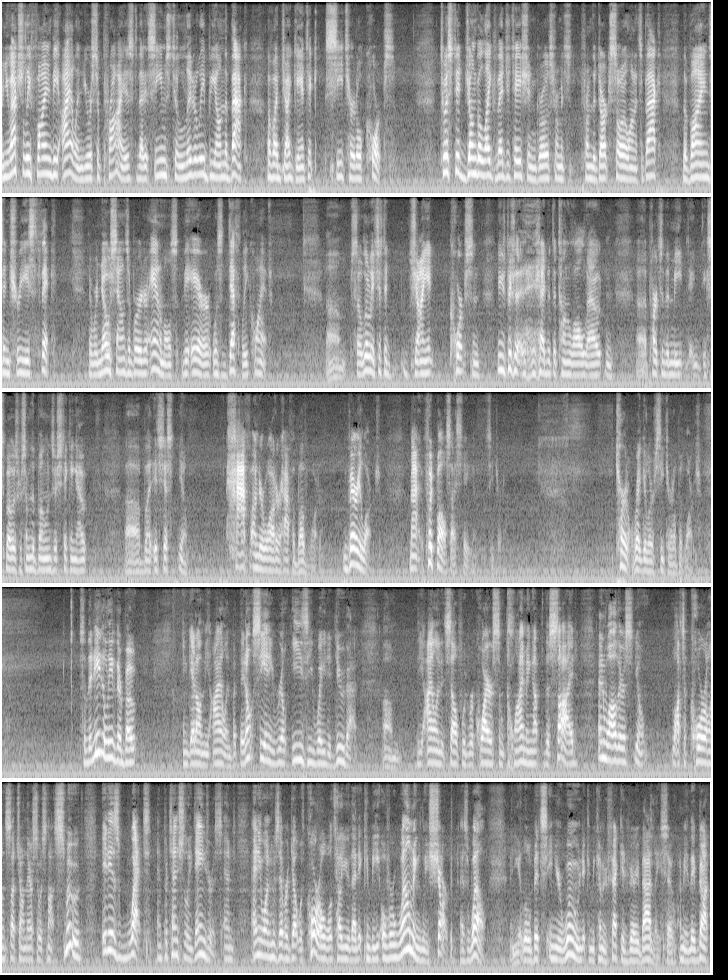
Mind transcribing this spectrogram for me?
When you actually find the island, you are surprised that it seems to literally be on the back of a gigantic sea turtle corpse. Twisted jungle like vegetation grows from, its, from the dark soil on its back, the vines and trees thick. There were no sounds of bird or animals. The air was deathly quiet. Um, so literally, it's just a giant corpse, and you can picture the head with the tongue lolled out, and uh, parts of the meat exposed where some of the bones are sticking out. Uh, but it's just, you know, half underwater, half above water. Very large. football size stadium, sea turtle. Turtle, regular sea turtle, but large. So they need to leave their boat and get on the island, but they don't see any real easy way to do that. Um, the island itself would require some climbing up the side. And while there's, you know, lots of coral and such on there, so it's not smooth, it is wet and potentially dangerous. And anyone who's ever dealt with coral will tell you that it can be overwhelmingly sharp as well. And you get little bits in your wound, it can become infected very badly. So, I mean, they've got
